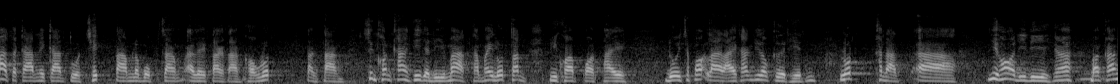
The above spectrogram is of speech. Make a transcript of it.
มาตรการในการตรวจเช็คตามระบบตามอะไรต่างๆ ของรถต่างๆ ซึ่งค่อนข้างที่จะดีมากทำให้รถท่านมีความปลอดภัย โดยเฉพาะหลาย ๆ ครั้งที่เราเกิดเห็นรถขนาดอ่ายี่ห้อดีๆนะบางครั้ง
